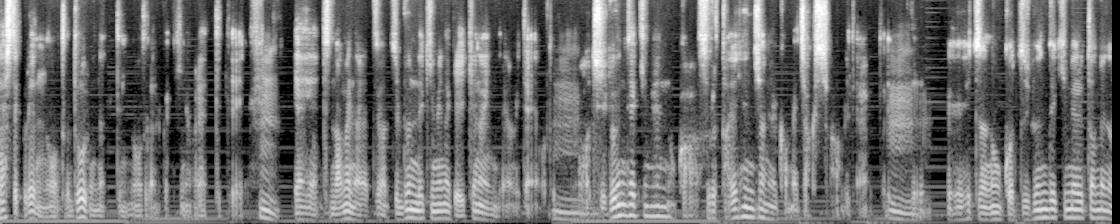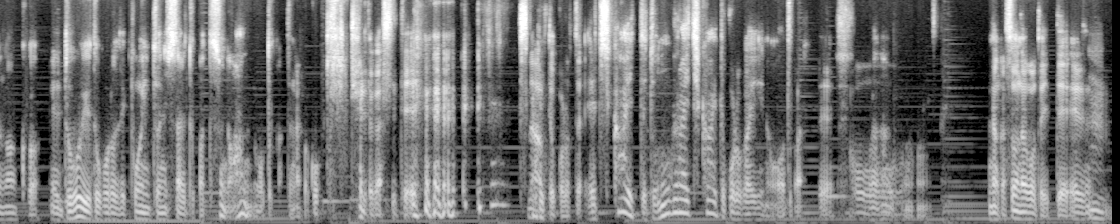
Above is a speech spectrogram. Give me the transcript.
出してくれんの？とか、どういうふうになってんの？とかなんか聞きながらやってて、うん。いやいや、ちょっとダメなやつは自分で決めなきゃいけないんだよ、みたいなこと。うんあ自分で決めんのか、それ大変じゃねえか、めちゃくちゃ、みたいなことう言って。ん。えー、じゃあなんか自分で決めるためのなんか、えどういうところでポイントにしたりとかってそういうのあんの？とかってなんかこう聞いたりとかしてて 近いところって、え、近いってどのぐらい近いところがいいの？とかって、なんかそんなこと言って、えーうん。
